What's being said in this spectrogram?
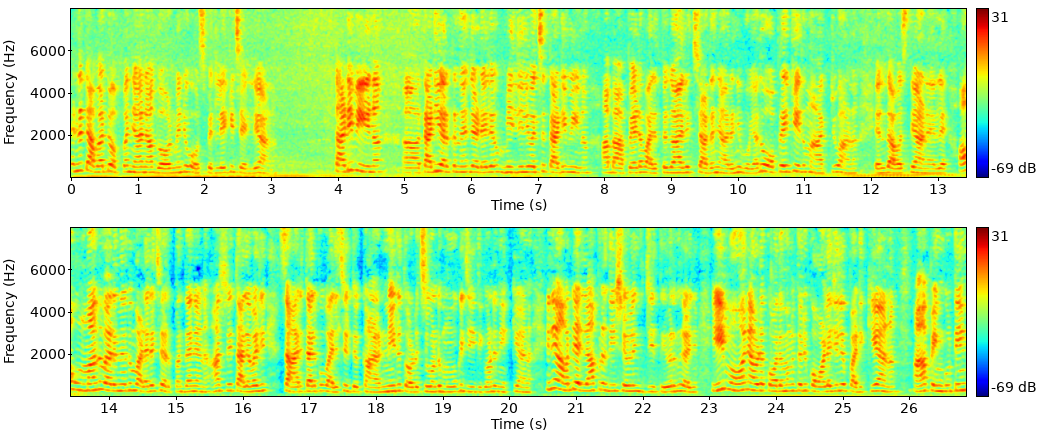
എന്നിട്ട് അവരുടെ ഒപ്പം ഞാൻ ആ ഗവൺമെന്റ് ഹോസ്പിറ്റലിലേക്ക് ചെല്ലുകയാണ്. തടി വീണ്. തടി ഇറക്കുന്നതിന്റെ ഇടയിൽ മില്ലിൽ വെച്ച് തടി വീണു. ആ ബാപ്പയുടെ വലത്തുകാൽ ചതഞ്ഞരഞ്ഞു പോയി. അത് ഓപ്പറേറ്റ് ചെയ്ത് മാറ്റുവാണ് എന്ത് അവസ്ഥയാണ് അല്ലേ? ആ ഉമ്മ എന്ന് പറയുന്നതും വളരെ ചെറുപ്പം തന്നെയാണ്. ആ ശ്രീ തലവഴി സാരി തലപ്പ് വലിച്ചിട്ട് കണ്ണീര് തുടച്ചുകൊണ്ട് മൂക്ക് ചീറ്റിക്കൊണ്ട് നിൽക്കുകയാണ്. ഇനി അവരുടെ എല്ലാ പ്രതീക്ഷകളും തീർന്നു കഴിഞ്ഞു. ഈ മോൻ അവിടെ കോതമംഗലത്ത് ഒരു കോളേജിൽ പഠിക്കുകയാണ്. ആ പെൺകുട്ടിയും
